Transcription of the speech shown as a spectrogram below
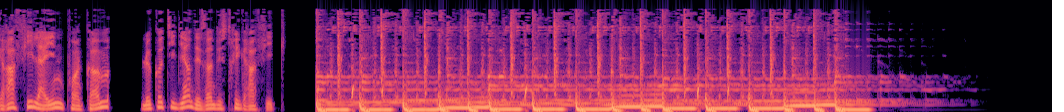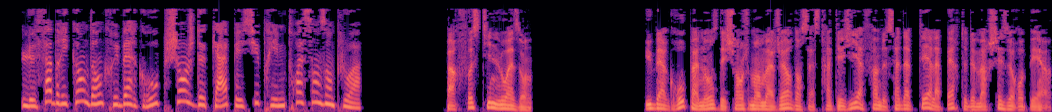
graphiline.com, le quotidien des industries graphiques. Le fabricant d'encre Uber Group change de cap et supprime 300 emplois. Par Faustine Loison. Uber Group annonce des changements majeurs dans sa stratégie afin de s'adapter à la perte de marchés européens.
